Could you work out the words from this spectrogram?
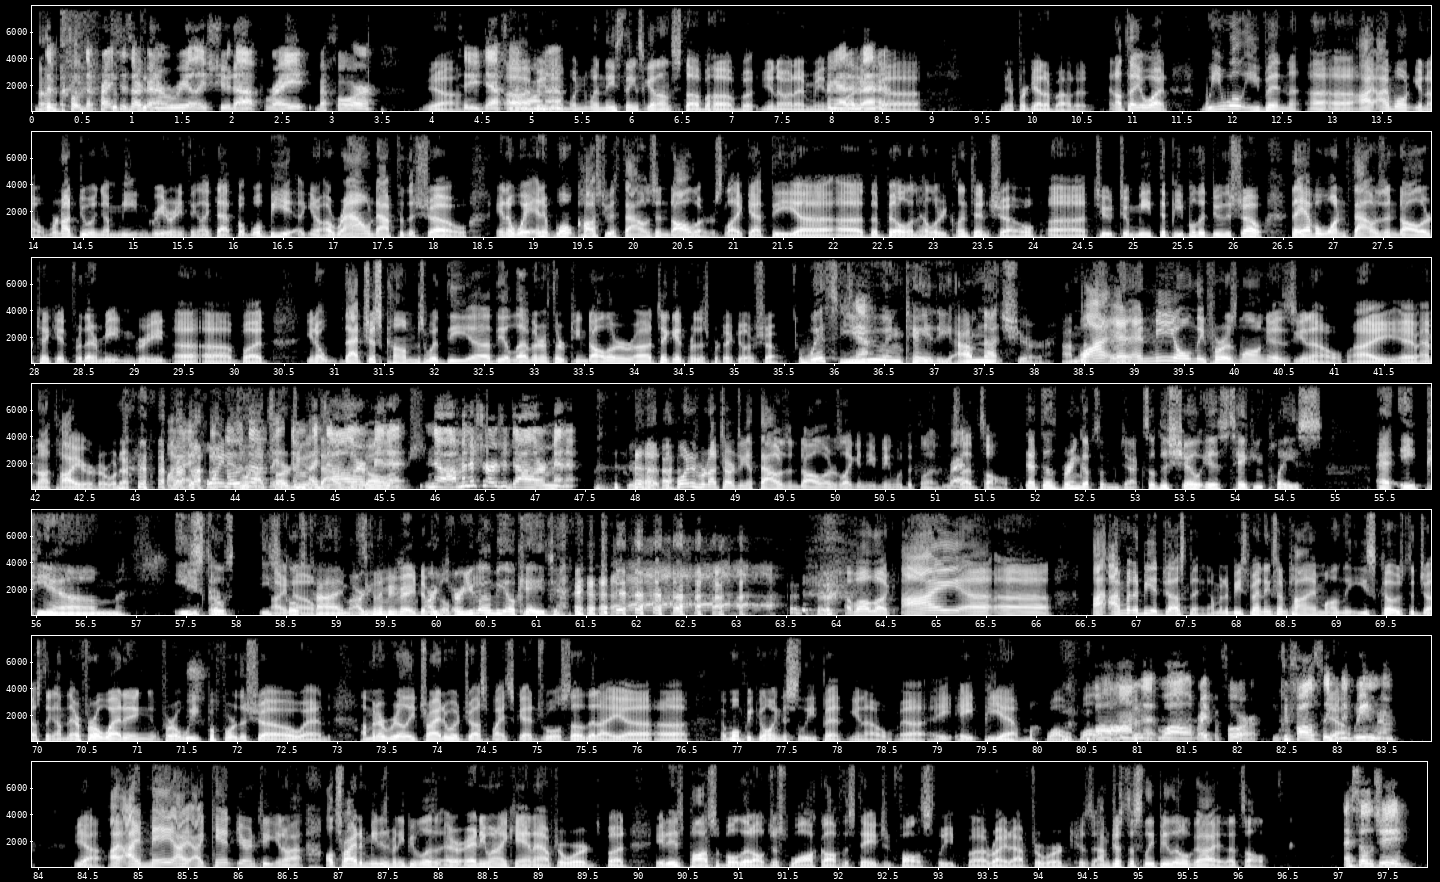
The, the prices are going to really shoot up right before, yeah. so you Oh, definitely I want mean, when when these things get on StubHub, you know what I mean. Forget like, about it. Uh, yeah, forget about it. And I'll tell you what, we will even. Uh, uh, I I won't. You know, we're not doing a meet and greet or anything like that, but we'll be uh, you know around after the show in a way, and it won't cost you a thousand dollars like at the uh, uh, the Bill and Hillary Clinton show uh, to to meet the people that do the show. They have a one thousand dollar ticket for their meet and greet, uh, uh, but you know that just comes with the uh, the eleven or thirteen dollar uh, ticket for this particular show. With you and Katie, I'm not sure. I'm Well, not I, sure. and, and me only for as long as you know I uh, am not tired or whatever. My, Right. The point It is goes we're not charging a a dollar a minute. No, I'm going to charge a dollar a minute. The point is we're not charging a thousand dollars like an evening with the Clintons. Right. That's all. that does bring up something, Jack. So this show is taking place at 8 p.m. East Eastern. Coast East I Coast know. time. It's Are, going to be very are, difficult. are you going to be okay, Jack? Well, look, I. Uh, uh, I, I'm going to be adjusting. I'm going to be spending some time on the East Coast adjusting. I'm there for a wedding for a week before the show, and I'm going to really try to adjust my schedule so that I uh, uh, I won't be going to sleep at you know uh, 8, 8 p.m. while while While on there. the well, right before you could fall asleep in the green room. Yeah, I, I may. I, I can't guarantee. You know, I, I'll try to meet as many people as or anyone I can afterwards. But it is possible that I'll just walk off the stage and fall asleep uh, right afterward because I'm just a sleepy little guy. That's all. SLG.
